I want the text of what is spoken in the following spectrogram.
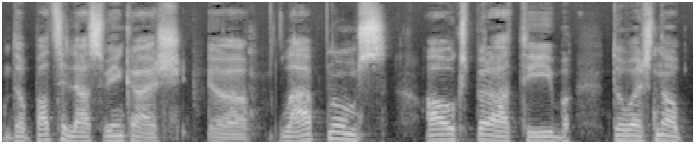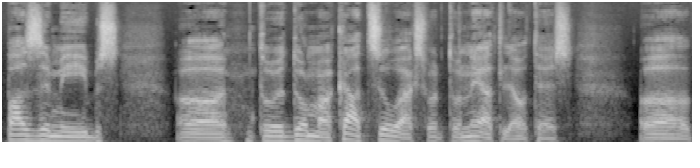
un tev paceļās vienkārši uh, lepnums, augstprātība, tev vairs nav pazemības, uh, tu domā, kā cilvēks var to neatļauties. Uh,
